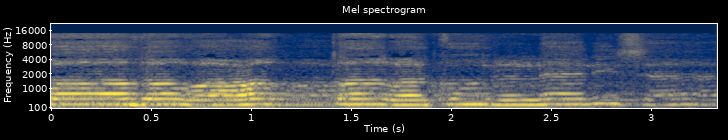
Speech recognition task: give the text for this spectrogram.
فاض وعطر كل لسان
